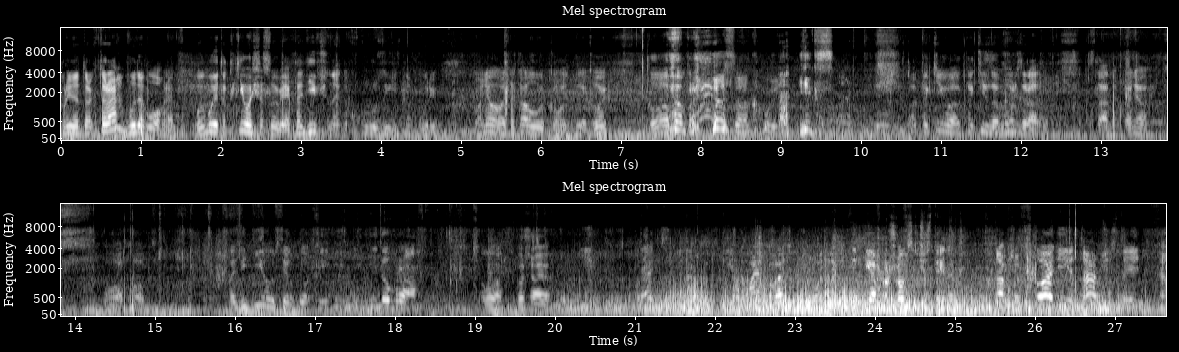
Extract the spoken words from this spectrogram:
прийде трактора, буде огляд. Ви будете такі ось щасливі, як та дівчина, яка кукурудзу їсть на фурі. Поняли? Ось така улыбка у вас буде. Коли, вам прийде 40 X. Ось такий, от, такий забор зразу стане, поняли? От, хлопці. Позитиву всіх, хлопці, і, і, і добра. От, бажаю. І брайте трактор. Дійсно має багато чого. Я пройшовся частинами. Там ще в складі є, там ще стоїть, там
